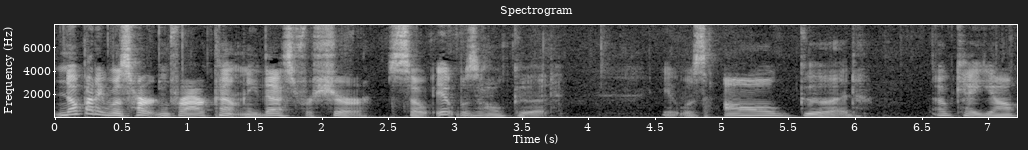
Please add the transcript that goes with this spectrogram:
nobody was hurting for our company, that's for sure. So it was all good. It was all good. Okay, y'all.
